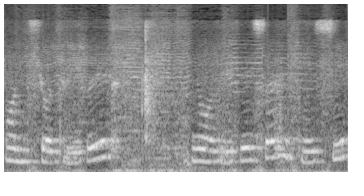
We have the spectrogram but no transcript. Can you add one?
Он все двигает. Ну, двигается, вместе.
